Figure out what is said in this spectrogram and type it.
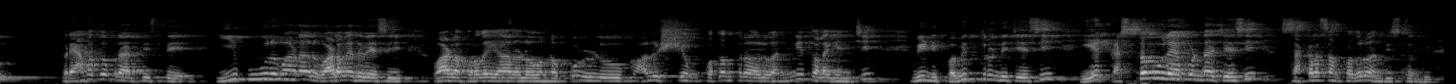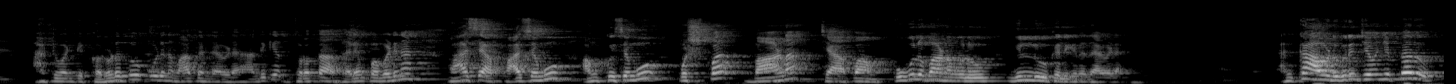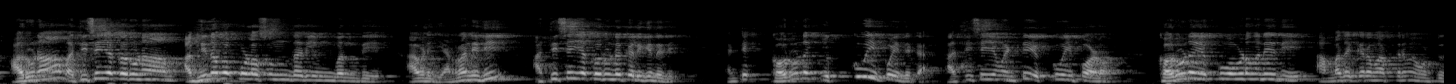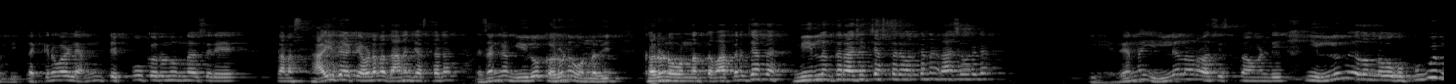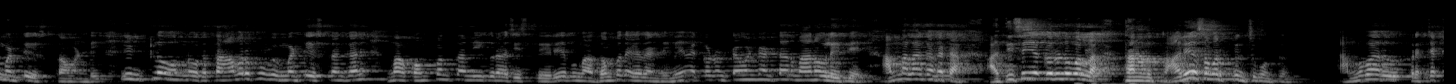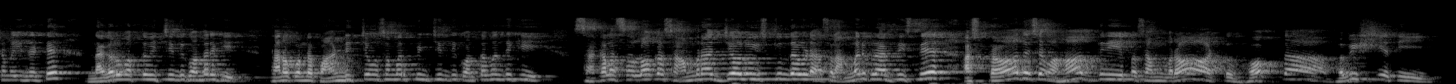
ప్రేమతో ప్రార్థిస్తే ఈ పువ్వుల బాణాలు వాళ్ళ మీద వేసి వాళ్ళ హృదయాలలో ఉన్న కుళ్ళు కాలుష్యం కుతంత్రాలు అన్నీ తొలగించి వీడిని పవిత్రుణ్ణి చేసి ఏ కష్టము లేకుండా చేసి సకల సంపదలు అందిస్తుంది. అటువంటి కరుణతో కూడిన మాతండి ఆవిడ. అందుకే ధృత ధరింపబడిన పాశ పాశము అంకుశము పుష్ప బాణ చేపం పువ్వుల బాణములు విల్లు కలిగినది ఆవిడ. ఇంకా ఆవిడ గురించి ఏమని చెప్పారు? అరుణాం అతిశయ కరుణాం అభినవ కుల సుందరీం వంది. ఆవిడ ఎర్రనిది అతిశయ కరుణ కలిగినది. అంటే కరుణ ఎక్కువైపోయిందిట. అతిశయం అంటే ఎక్కువైపోవడం. కరుణ ఎక్కువ అవడం అనేది అమ్మ దగ్గర మాత్రమే ఉంటుంది. తక్కిన వాళ్ళు ఎంత ఎక్కువ కరుణ ఉన్నా సరే తన స్థాయి దాటి ఎవడన్నా దానం చేస్తాడా? నిజంగా మీలో కరుణ ఉన్నది. కరుణ ఉన్నంత మాత్రం చేత మీ ఇల్లంతా రాసిచ్చేస్తారు ఎవరికన్నా రాసేవారుగా ఏదైనా ఇల్లు ఎలా రాసిస్తామండి? ఇల్లు మీద ఉన్న ఒక పువ్వు ఇమ్మంటే ఇస్తామండి. ఇంట్లో ఉన్న ఒక తామర పువ్వు ఇమ్మంటే ఇస్తాం. కానీ మా కొంపంతా మీకు రాసిస్తే రేపు మా దొంపదే కదండి. మేము ఎక్కడ ఉంటామండి అంటారు మానవులైతే. అమ్మలా కదట. అతిశయ కరుణ వల్ల తనను తానే సమర్పించుకుంటుంది. అమ్మవారు ప్రత్యక్షమైందంటే నగలు మొత్తం ఇచ్చింది కొందరికి. తనకున్న పాండిత్యం సమర్పించింది కొంతమందికి. సకల లోక సామ్రాజ్యాలు ఇస్తుంది ఆవిడ. అసలు అమ్మని ప్రార్థిస్తే అష్టాదశ మహాద్వీప సమ్రాట్ భోక్త భవిష్యతి.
